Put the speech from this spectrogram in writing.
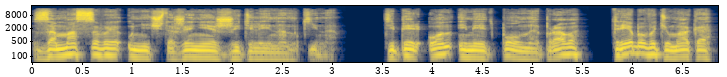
за массовое уничтожение жителей Нанкина. Теперь он имеет полное право требовать у Мака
